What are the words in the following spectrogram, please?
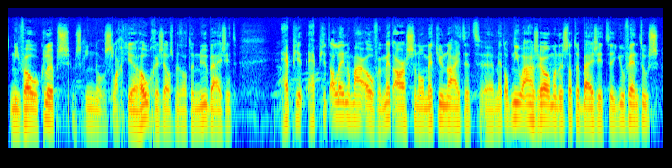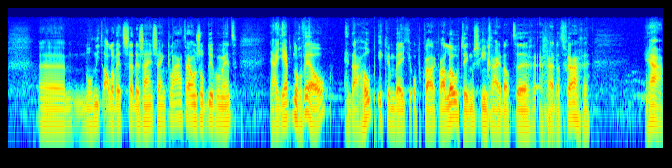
niveau clubs, misschien nog een slagje hoger zelfs met wat er nu bij zit. Heb je, heb je het alleen nog maar over met Arsenal, met United, eh, met opnieuw AS Roma dus dat erbij zit, Juventus. Nog niet alle wedstrijden zijn, zijn klaar trouwens op dit moment. Ja, je hebt nog wel, en daar hoop ik een beetje op qua, qua loting, misschien ga je, dat, ga je dat vragen. Ja,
